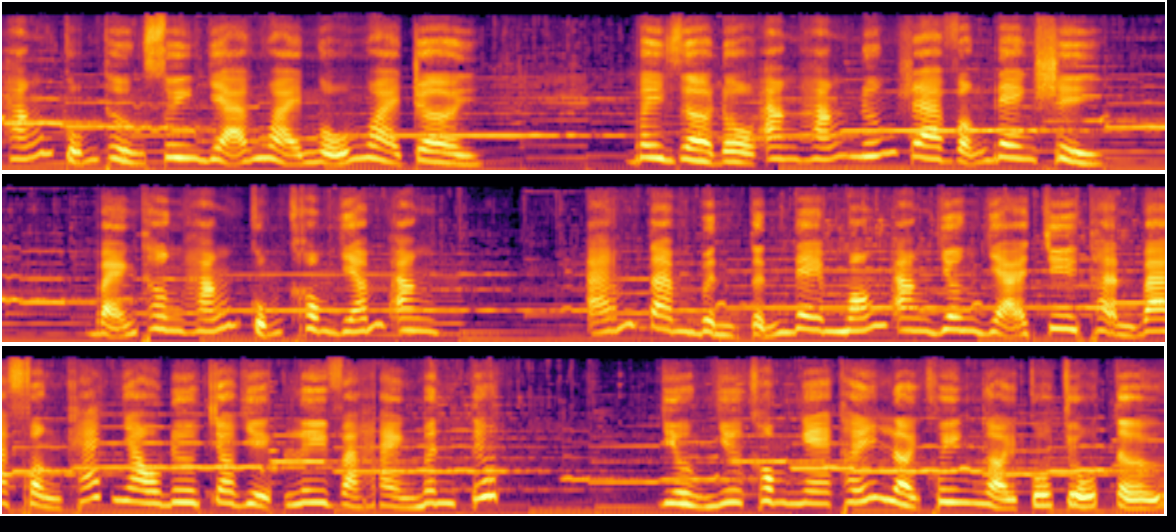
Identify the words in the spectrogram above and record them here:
Hắn cũng thường xuyên giả ngoại ngủ ngoài trời. Bây giờ đồ ăn hắn nướng ra vẫn đen xì. Bản thân hắn cũng không dám ăn. Ám Tam bình tĩnh đem món ăn dân dã chia thành ba phần khác nhau đưa cho Diệp Ly và Hàng Minh Tiếp Dường như không nghe thấy lời khuyên ngợi của chủ tử.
